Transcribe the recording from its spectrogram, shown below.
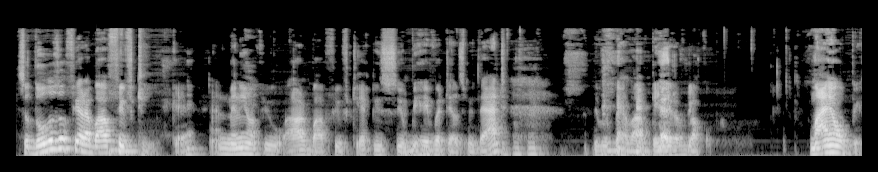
So those of you are above 50, okay, and many of you are above 50, at least your behavior tells me that, mm-hmm. they would have a danger of glaucoma. Myopia.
